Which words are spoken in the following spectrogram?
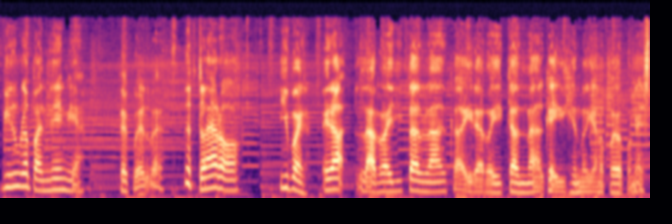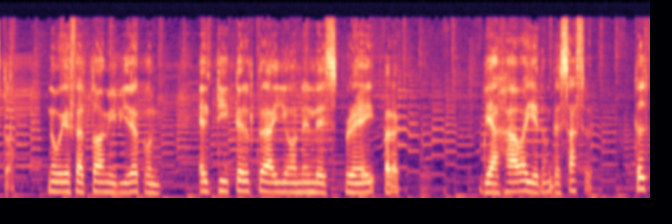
Vino una pandemia, ¿te acuerdas? Claro, Y bueno, era la rayita blanca y la rayita blanca y dije, no, ya no puedo con esto. No voy a estar toda mi vida con el tite, el crayón, el spray para... Viajaba y era un desastre. Entonces,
